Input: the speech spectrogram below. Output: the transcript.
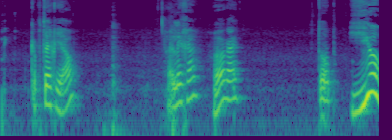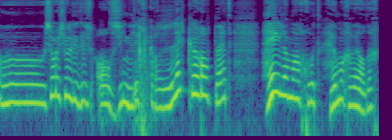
Ik heb het tegen jou. Ga liggen? Oké. Top. Yo, zoals jullie dus al zien, lig ik al lekker op bed. Helemaal goed, helemaal geweldig.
